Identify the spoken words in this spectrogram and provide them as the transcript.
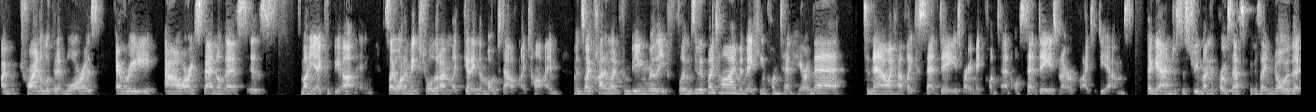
I'm trying to look at it more as every hour I spend on this is money I could be earning. So I want to make sure that I'm like getting the most out of my time. And so I kind of went from being really flimsy with my time and making content here and there to now I have like set days where I make content or set days when I reply to DMs. Again, just to streamline the process because I know that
